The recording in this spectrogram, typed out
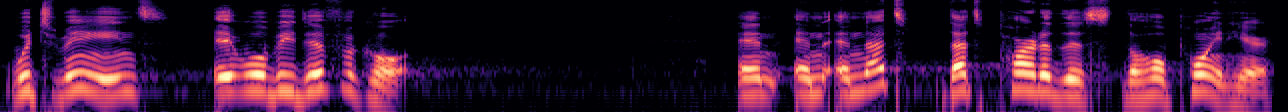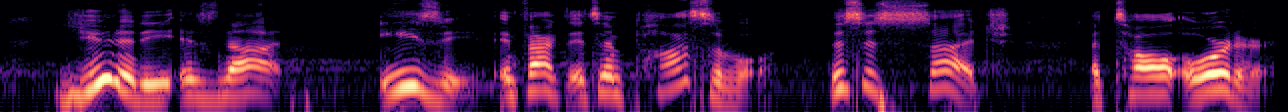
which means it will be difficult. And, and, and that's, that's part of this, the whole point here. Unity is not easy. In fact, it's impossible. This is such a tall order.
